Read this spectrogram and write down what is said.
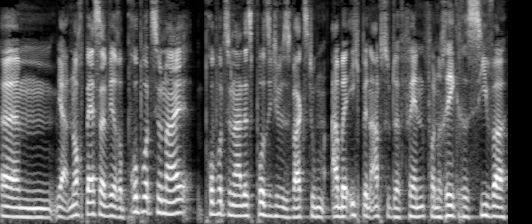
ähm, ja, noch besser wäre proportional, proportionales positives Wachstum, aber ich bin absoluter Fan von regressiver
